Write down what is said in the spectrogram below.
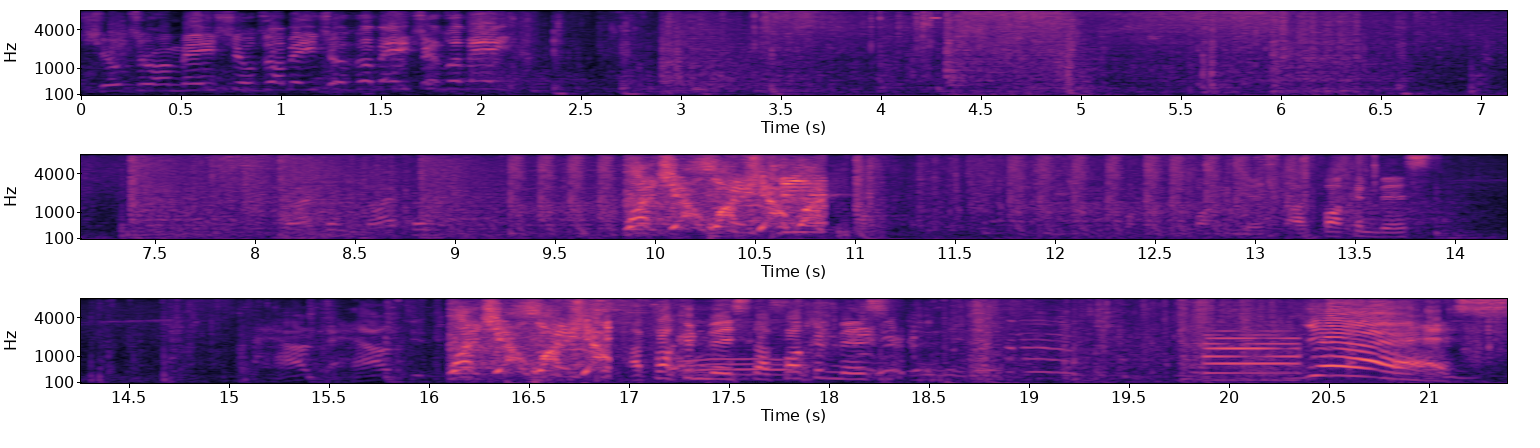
Shields are on me, shields on me, shields on me, shields on me! Knife him, knife him. Watch out, watch out, watch fucking missed. I fucking missed. How, how did... Watch out, watch out! I fucking missed. I fucking missed. Yes!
